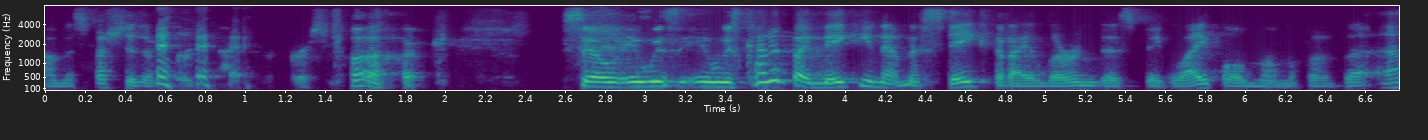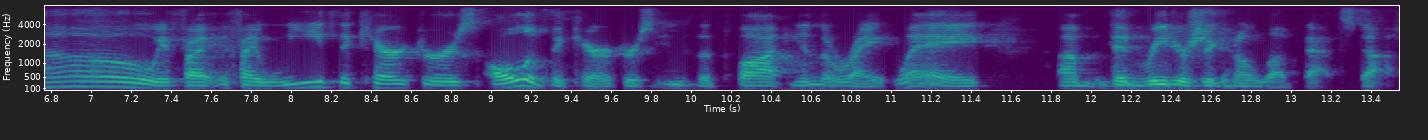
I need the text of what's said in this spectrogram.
um, especially the first of the first book. So it was it was kind of by making that mistake that I learned this big light bulb moment of the, oh, if I if I weave the characters, all of the characters into the plot in the right way, um, then readers are going to love that stuff.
